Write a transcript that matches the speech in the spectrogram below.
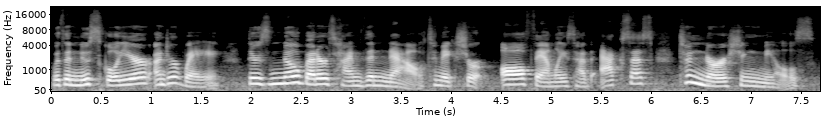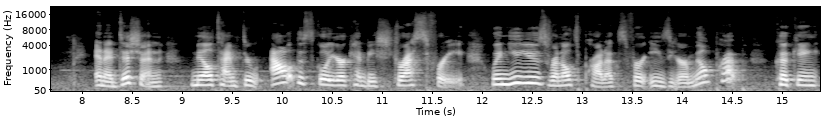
With a new school year underway, there's no better time than now to make sure all families have access to nourishing meals. In addition, mealtime throughout the school year can be stress free when you use Reynolds products for easier meal prep, cooking,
